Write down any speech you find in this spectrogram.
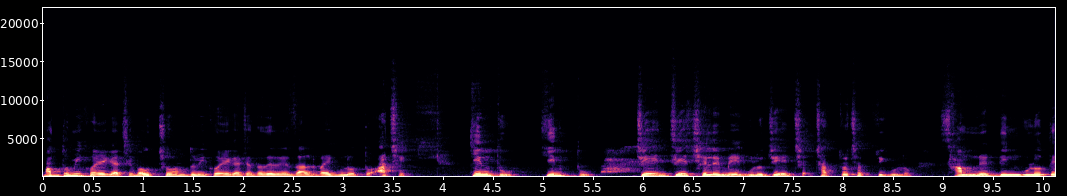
মাধ্যমিক হয়ে গেছে বা উচ্চ মাধ্যমিক হয়ে গেছে, তাদের রেজাল্ট বা এগুলো তো আছে। কিন্তু কিন্তু যে যে ছেলে মেয়েগুলো, যে ছাত্রছাত্রীগুলো সামনের দিনগুলোতে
